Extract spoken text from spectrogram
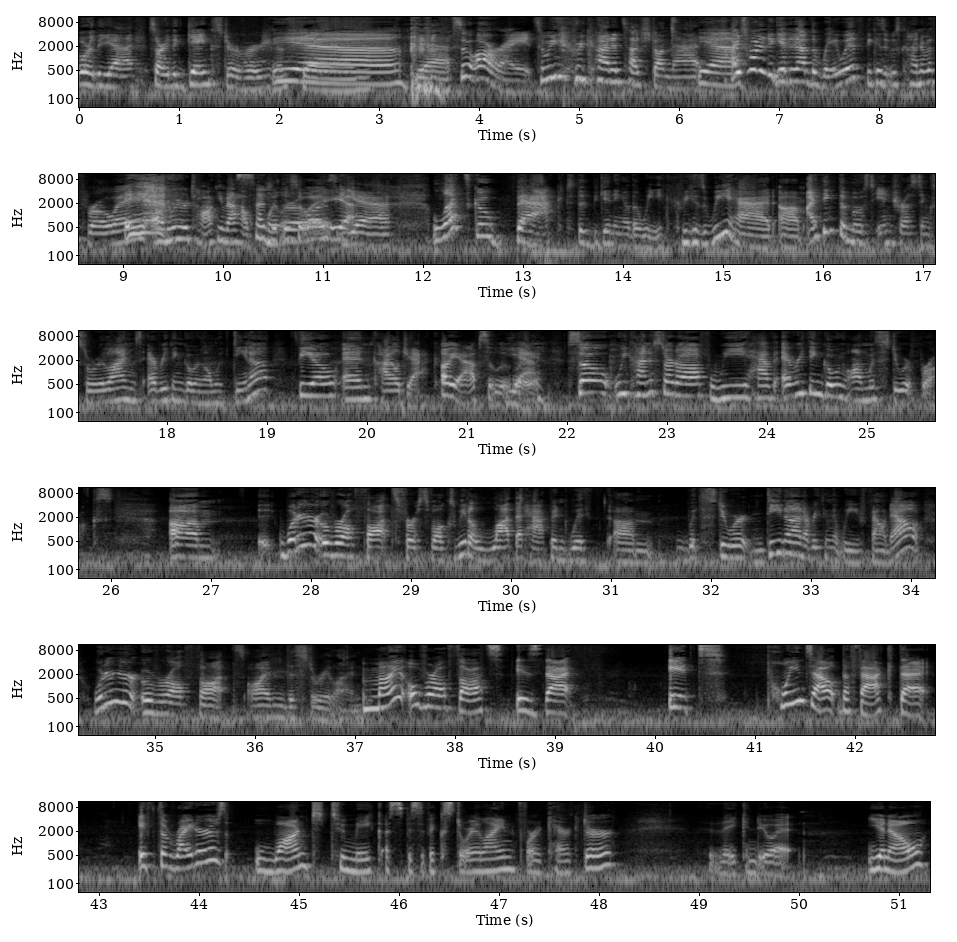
or the uh, sorry, the gangster version of Yeah. Sharon. Yeah. So all right, so we we kind of touched on that. Yeah. I just wanted to get it out of the way with because it was kind of a throwaway, Yeah. and we were talking about how Such pointless it throwaway, was. yeah. Let's go back to the beginning of the week because we had, um, I think, the most interesting storyline was everything going on with Dina, Theo, and Kyle Jack. Oh yeah, absolutely. Yeah. So we kind of start off. We have everything going on with Stuart Brooks. Um, what are your overall thoughts first of all? Because we had a lot that happened with um, with Stuart and Dina and everything that we found out. What are your overall thoughts on this storyline? My overall thoughts is that it points out the fact that if the writers want to make a specific storyline for a character, they can do it. You know?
